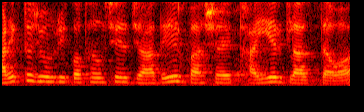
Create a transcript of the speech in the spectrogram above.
আরেকটা জরুরি কথা হচ্ছে যাদের বাসায় থাইয়ের গ্লাস দেওয়া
